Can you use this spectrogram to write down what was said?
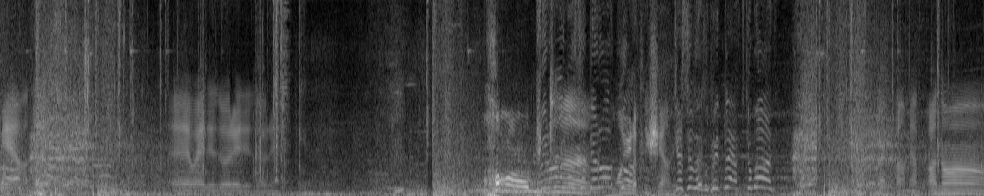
Merde. Eh ouais, désolé, désolé. Oh putain lui il a pris cher. lui. Ah merde. Oh non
